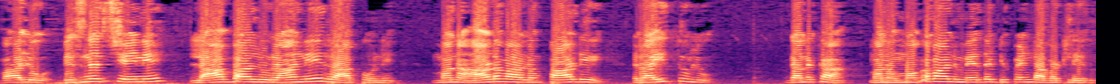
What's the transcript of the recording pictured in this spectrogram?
వాళ్ళు బిజినెస్ చేయనే లాభాలు రానే రాపోనే. మన ఆడవాళ్ళం పాడే రైతులు గనక మనం మగవాళ్ళ మీద డిపెండ్ అవ్వట్లేదు.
